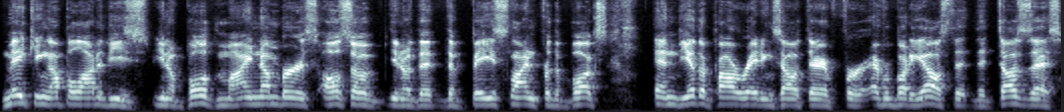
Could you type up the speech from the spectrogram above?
making up a lot of these, you know, both my numbers, also, you know, the, the baseline for the books and the other power ratings out there for everybody else that, that does this.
